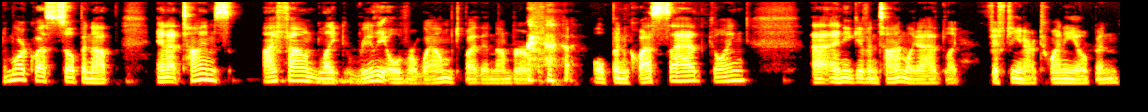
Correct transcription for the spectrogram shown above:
more quests open up and at times i found like really overwhelmed by the number of open quests i had going. At any given time like i had like 15 or 20 open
